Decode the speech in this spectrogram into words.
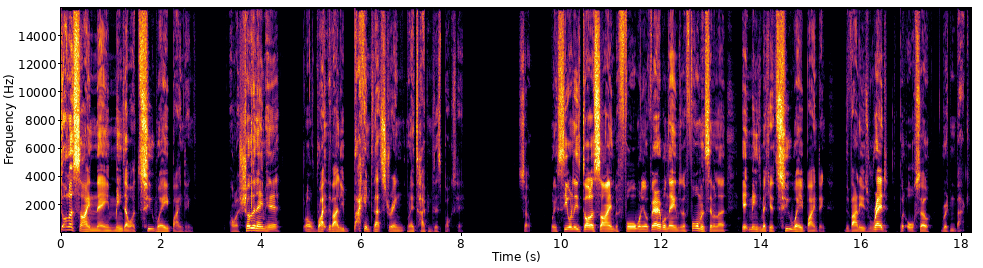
Dollar sign name means I want a two-way binding. I want to show the name here, but I'll write the value back into that string when I type into this box here. So when you see one of these dollar signs before one of your variable names in a form and similar, it means making a two-way binding. The value is read, but also written back.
